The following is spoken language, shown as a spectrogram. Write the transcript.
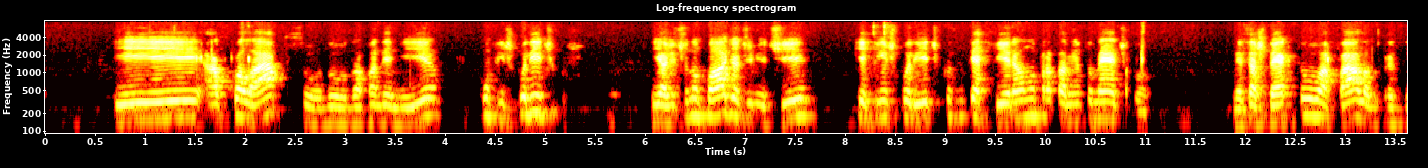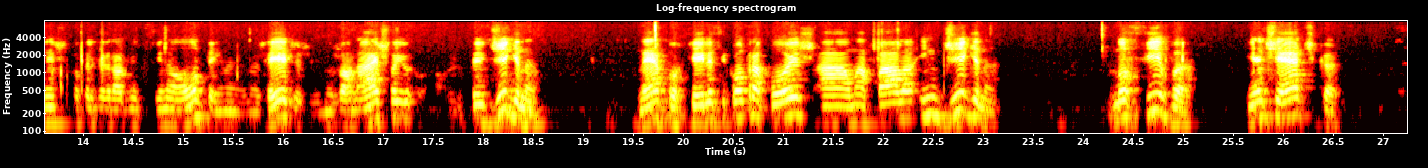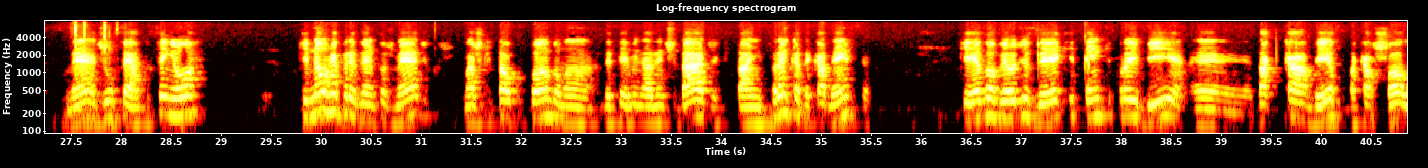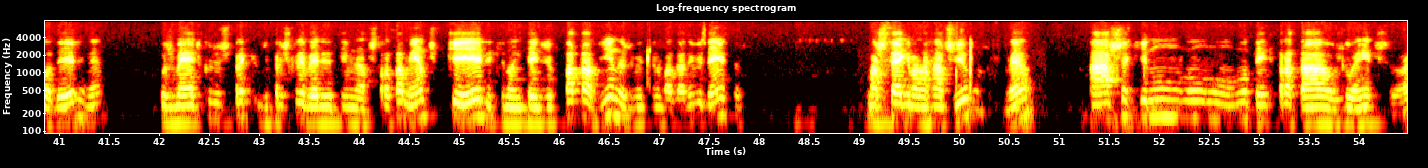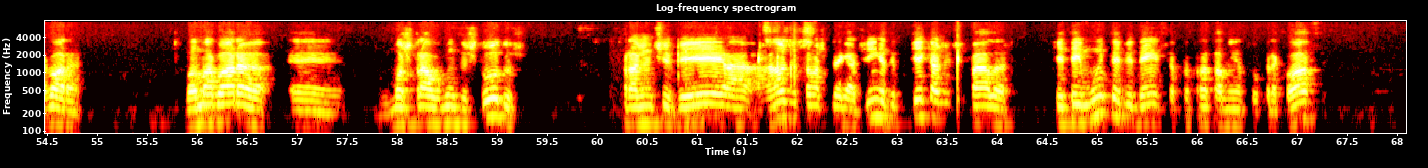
e ao colapso do, da pandemia com fins políticos. E a gente não pode admitir que fins políticos interfiram no tratamento médico. Nesse aspecto, a fala do presidente do Conselho Federal de Medicina ontem, né, nas redes, nos jornais, foi, foi digna, né, porque ele se contrapôs a uma fala indigna, nociva e antiética né, de um certo senhor que não representa os médicos, mas que está ocupando uma determinada entidade que está em franca decadência, que resolveu dizer que tem que proibir é, da cabeça, da cachola dele, né, os médicos de prescreverem determinados tratamentos, porque ele, que não entende patavinas de medicina baseada em evidências, mas segue uma narrativa, né, acha que não, não, não tem que tratar os doentes. Agora, vamos agora é, mostrar alguns estudos para a gente ver aonde estão as pegadinhas e por que, que a gente fala que tem muita evidência para o tratamento precoce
